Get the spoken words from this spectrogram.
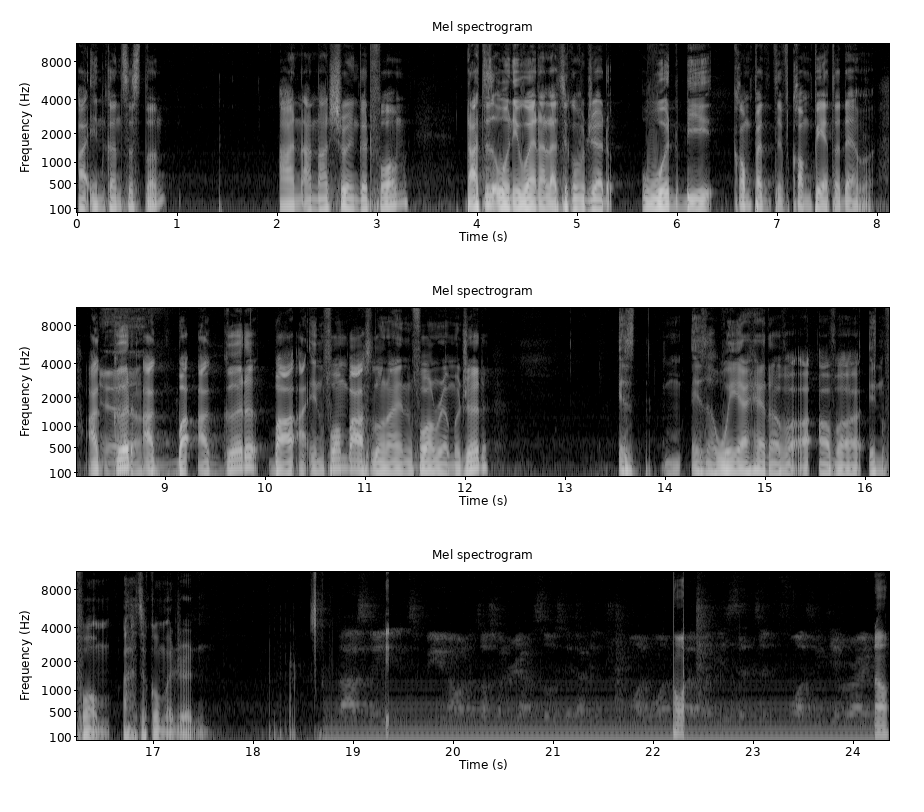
are inconsistent and are not showing good form, that is only when Atletico Madrid would be competitive compared to them. A good, a, a good, ba- a informed Barcelona and informed Real Madrid is is a way ahead of a, of a informed Atletico Madrid. now.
